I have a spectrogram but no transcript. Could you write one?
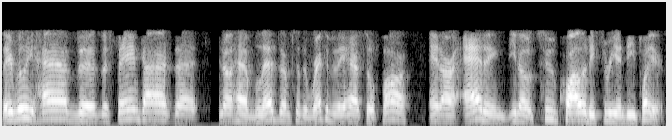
they really have the the same guys that you know have led them to the record that they have so far, and are adding you know two quality three and D players.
